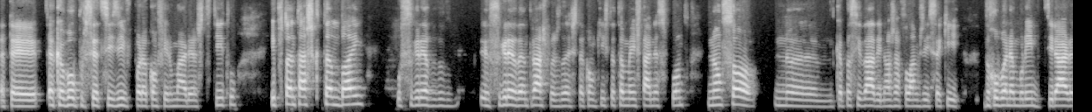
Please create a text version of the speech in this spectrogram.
até acabou por ser decisivo para confirmar este título. E portanto acho que também o segredo o segredo, entre aspas, desta conquista também está nesse ponto, não só na capacidade, e nós já falámos disso aqui, de Ruben Amorim de tirar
